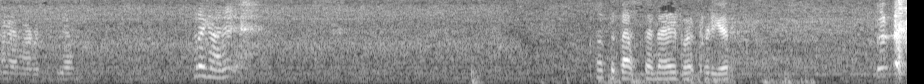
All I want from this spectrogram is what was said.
I got nervous end But I got it. Not the best I made, but pretty good.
